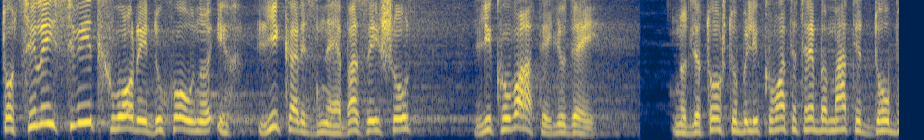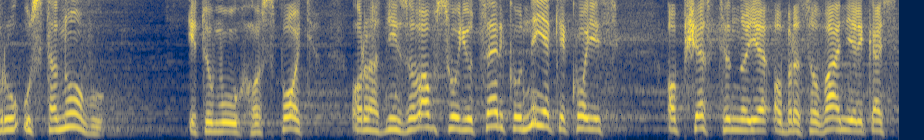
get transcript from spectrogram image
то цілий світ хворий духовно, і лікар з неба зайшов лікувати людей. Но для того, щоб лікувати, треба мати добру установу. І тому Господь організував свою церкву не як якоїсь общественне образування, якась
